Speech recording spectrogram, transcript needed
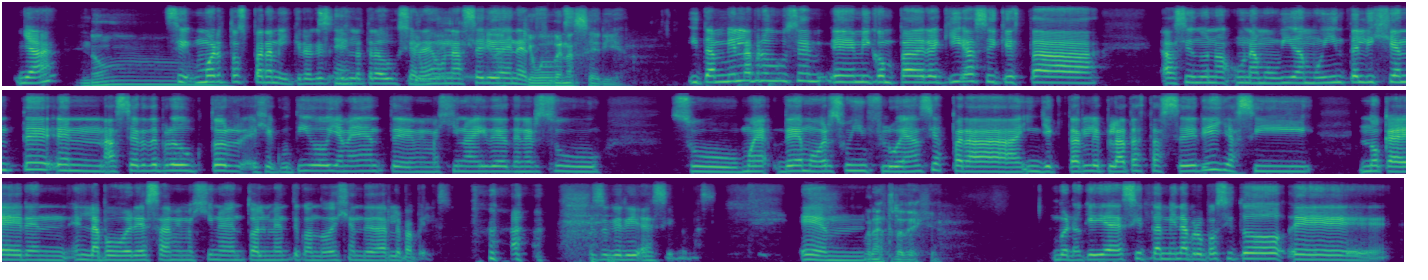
¿Ya? No. Sí, Muertos para mí, creo que Sí. es la traducción. Es una serie de Netflix. Qué buena serie. Y también la produce eh, mi compadre aquí, así que está haciendo una, una movida muy inteligente en hacer de productor ejecutivo, obviamente. Me imagino ahí de tener su, su debe mover sus influencias para inyectarle plata a esta serie y así no caer en, en la pobreza, me imagino, eventualmente cuando dejen de darle papeles. Eso quería decir nomás. Em, Buena estrategia. Bueno, quería decir también a propósito eh,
